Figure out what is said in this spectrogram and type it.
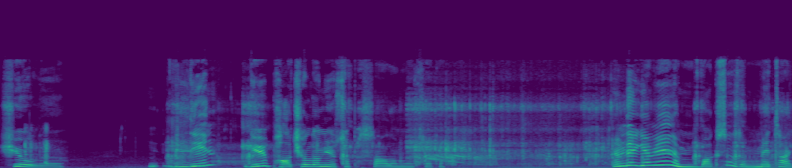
şey oluyor. Bildiğin gemi parçalanıyor sapa sağlam olsa da. Hem de gemiye baksanıza metal.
